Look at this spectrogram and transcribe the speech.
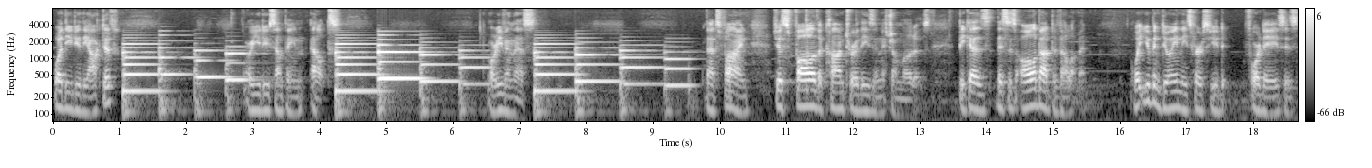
Whether you do the octave or you do something else, or even this, that's fine. Just follow the contour of these initial motives because this is all about development. What you've been doing these first few four days is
